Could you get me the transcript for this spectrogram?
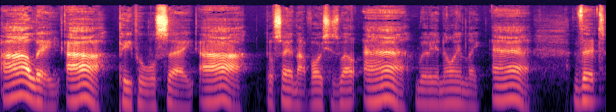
Ah, Lee, ah, people will say, ah, they'll say in that voice as well, ah, really annoyingly, ah, that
